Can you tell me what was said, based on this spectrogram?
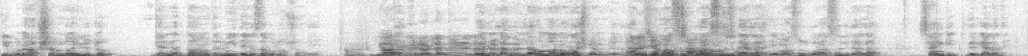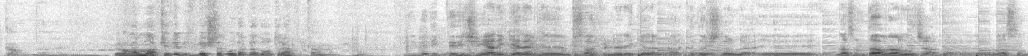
Di bunu akşamdan yudum. Cennet damıdır midenizde bulunsun diye. Tamam. Yarın ölürler ölürler. Ölüle mülle onlarla uğraşmayın. Ölecek imansız Kur'ansız giderler. imansız Kur'ansız giderler. Sen git ver gel hadi. Tamam vereyim. Bir bakalım ne yapacaklar? Biz 5 dakika 10 dakikada oturalım. Tamam. Bilmedikleri için yani gelen e, misafirlere, gelen arkadaşlarına e, nasıl davranılacağını, e, nasıl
